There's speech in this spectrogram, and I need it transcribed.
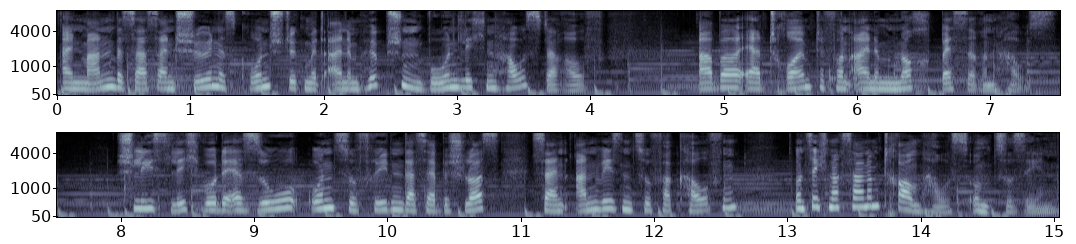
Ein Mann besaß ein schönes Grundstück mit einem hübschen, wohnlichen Haus darauf. Aber er träumte von einem noch besseren Haus. Schließlich wurde er so unzufrieden, dass er beschloss, sein Anwesen zu verkaufen und sich nach seinem Traumhaus umzusehen.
